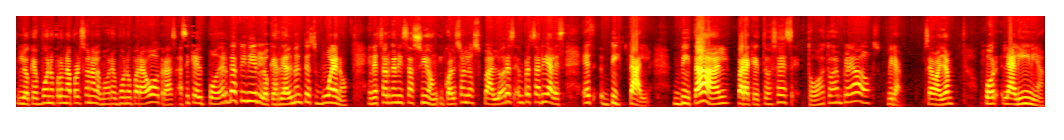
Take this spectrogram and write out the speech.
lo que es bueno para una persona a lo mejor es bueno para otras, así que el poder definir lo que realmente es bueno en esta organización y cuáles son los valores empresariales es vital, vital para que entonces todos estos empleados, mira, se vayan por la línea.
